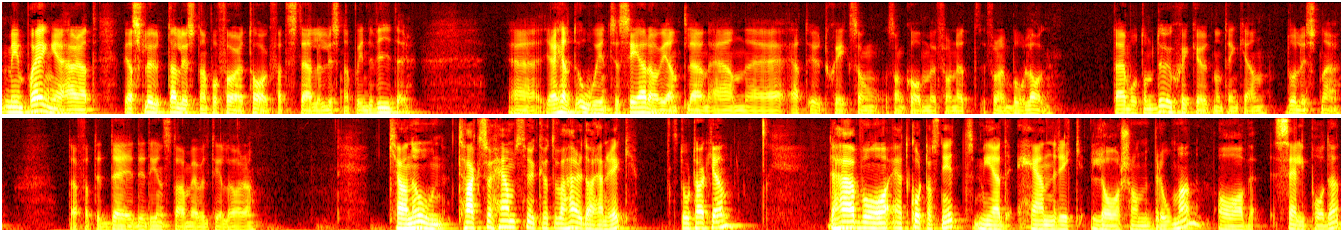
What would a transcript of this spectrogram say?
min poäng är här att vi har slutat lyssna på företag för att istället lyssna på individer. Eh, jag är helt ointresserad av egentligen en, eh, ett utskick som, som kommer från ett, från ett bolag. Däremot om du skickar ut någonting kan, då lyssnar jag. Därför att det är dig, det är din stam jag vill tillhöra. Kanon. Tack så hemskt mycket att du var här idag Henrik. Stort tack igen. Det här var ett kortavsnitt med Henrik Larsson Broman av Säljpodden.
